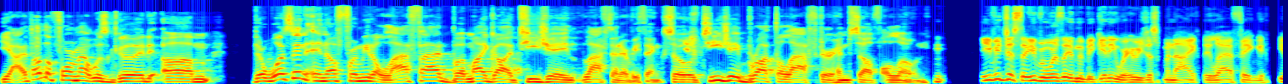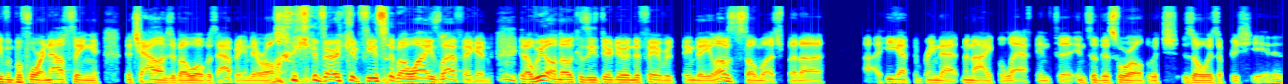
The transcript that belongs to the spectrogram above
Yeah, I thought the format was good. Um, there wasn't enough for me to laugh at, but my God, TJ laughed at everything. So Yeah. TJ brought the laughter himself alone. even just even worse in the beginning where he was just maniacally laughing even before announcing the challenge about what was happening they were all like, very confused about why he's laughing and you know we all know because they're doing the favorite thing that he loves so much but uh, uh he got to bring that maniacal laugh into into this world which is always appreciated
